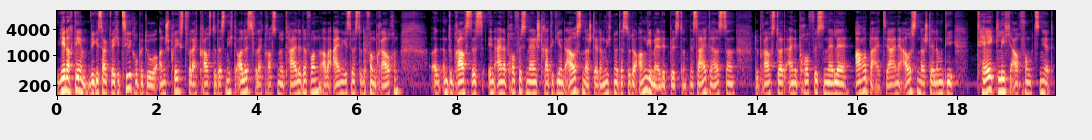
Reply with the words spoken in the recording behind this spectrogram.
je nachdem, wie gesagt, welche Zielgruppe du ansprichst, vielleicht brauchst du das nicht alles, vielleicht brauchst du nur Teile davon, aber einiges wirst du davon brauchen. Und du brauchst es in einer professionellen Strategie und Außendarstellung. Nicht nur, dass du da angemeldet bist und eine Seite hast, sondern du brauchst dort eine professionelle Arbeit, ja, eine Außendarstellung, die täglich auch funktioniert.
